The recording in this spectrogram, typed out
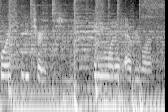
Forest City Church. Anyone and everyone.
